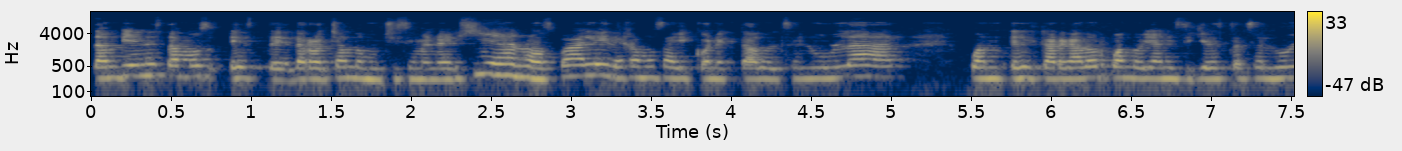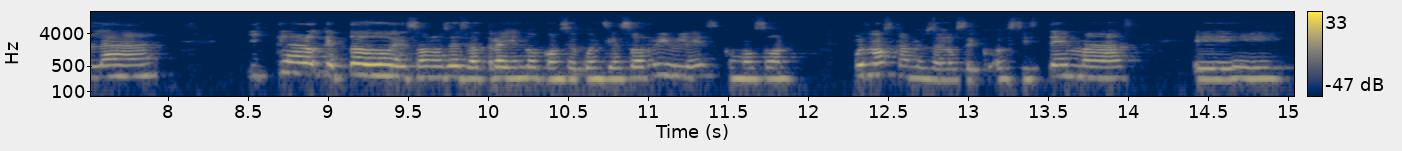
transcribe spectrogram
también estamos este, derrochando muchísima energía, nos vale y dejamos ahí conectado el celular, el cargador cuando ya ni siquiera está el celular. Y claro que todo eso nos está trayendo consecuencias horribles, como son pues, los cambios en los ecosistemas, eh,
